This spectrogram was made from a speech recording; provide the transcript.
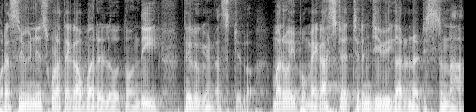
ప్రెస్ యూనిస్ కూడా తెగ వైరల్ అవుతోంది తెలుగు ఇండస్ట్రీలో. మరోవైపు మెగాస్టార్ చిరంజీవి గారు నటిస్తున్న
